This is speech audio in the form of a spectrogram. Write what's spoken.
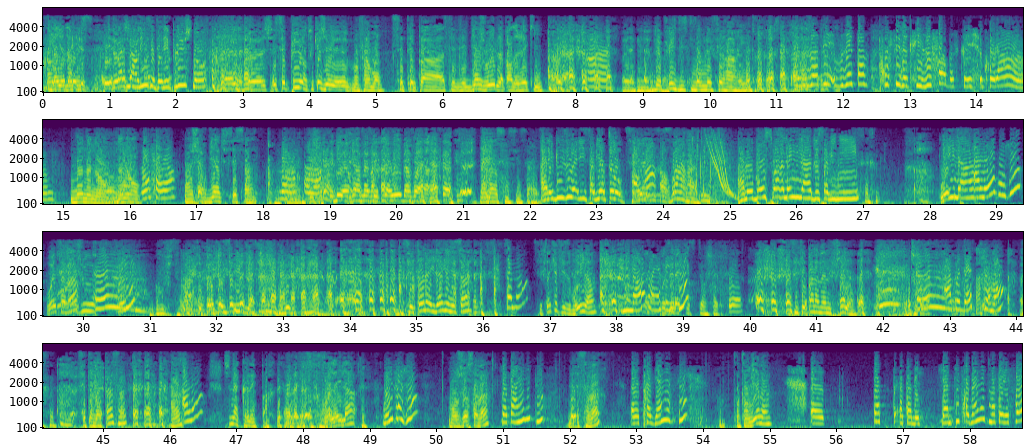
Non, là, il y en a plus. Et de là, Charlie, c'était des pluches, non? Euh, je sais plus, en tout cas, j'ai. Enfin bon, c'était pas. C'était bien joué de la part de Jackie. Ah. Oui, il a gagné. depuis ils disent qu'ils aiment les Ferrari. un truc comme ça. Vous avez, vous avez pas trop fait de crise de foie parce que les chocolats. euh, Non, non, non, non, non. Non, ça va On gère bien, tu sais ça. Non, ça va. Ça m'a fait peur, oui, ben voilà. Non, non, si, si, ça. Allez, bisous, Alice, à bientôt. Au revoir. Au revoir. Allô, bonsoir, Leïla de Savigny. Leïla Allô, bonjour Ouais, ça va euh, Oui C'est pas possible. C'est toi, Laïla, qui a fait ça Comment C'est toi qui as fait ce bruit, là Non, rien fait la question à chaque fois. C'était pas la même fille. L'heure. Ah, peut-être, sûrement. C'est ta matin, ça Hein Allô Je la connais pas. Ah, d'accord. Bon, Laïla, Oui, bonjour. bonjour, ça va J'entends rien du tout. Bon, Ça va Euh, très bien, merci. T'entends bien, là Euh, pas- attendez, j'ai un petit problème avec mon téléphone.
